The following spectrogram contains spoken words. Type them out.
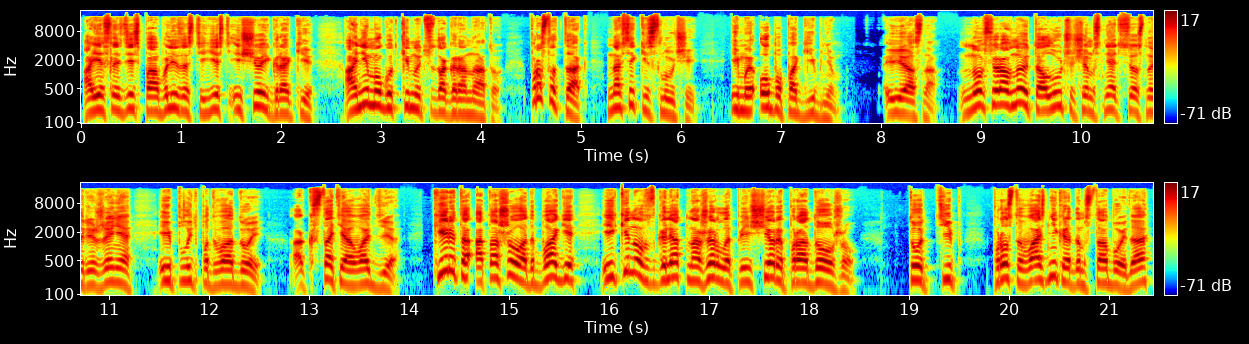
А если здесь поблизости есть еще игроки, они могут кинуть сюда гранату. Просто так, на всякий случай. И мы оба погибнем». «Ясно. Но все равно это лучше, чем снять все снаряжение и плыть под водой. А, кстати, о воде». Кирита отошел от баги и, кинув взгляд на жерло пещеры, продолжил. «Тот тип просто возник рядом с тобой, да?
